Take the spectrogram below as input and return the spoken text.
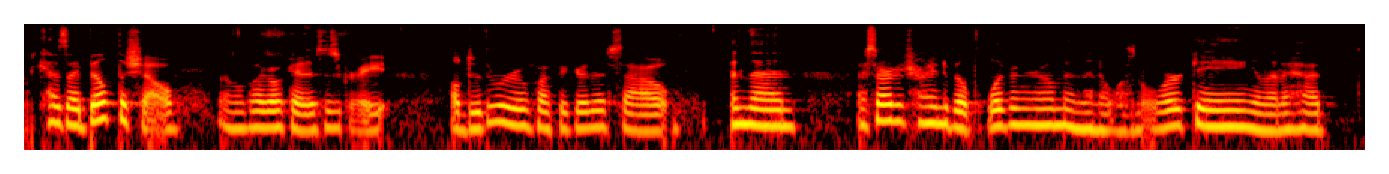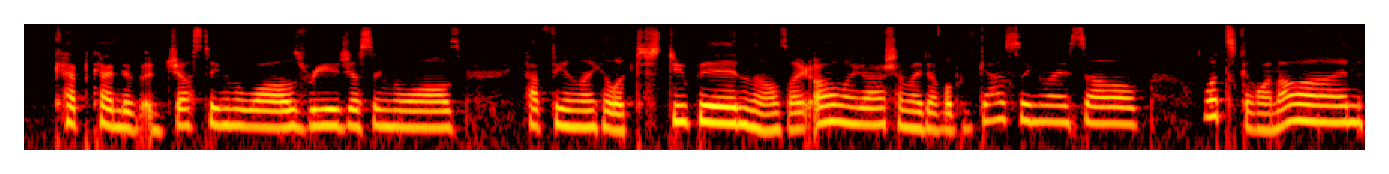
Because I built the shell and I was like, okay, this is great. I'll do the roof. I figure this out. And then I started trying to build the living room and then it wasn't working and then I had kept kind of adjusting the walls, readjusting the walls, kept feeling like it looked stupid and then I was like, "Oh my gosh, am I double guessing myself? What's going on?"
